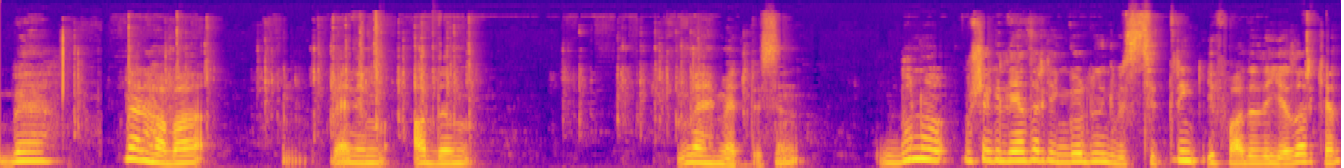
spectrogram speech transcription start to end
Ve merhaba benim adım Mehmet desin. Bunu bu şekilde yazarken gördüğünüz gibi string ifadede yazarken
